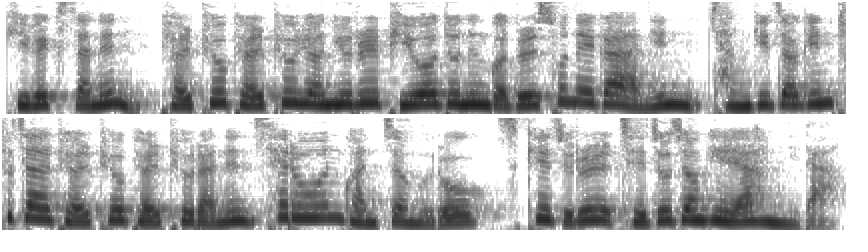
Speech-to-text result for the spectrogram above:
기획사는 별표 별표 연휴를 비워두는 것을 손해가 아닌 장기적인 투자 별표 별표라는 새로운 관점으로 스케줄을 재조정해야 합니다.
